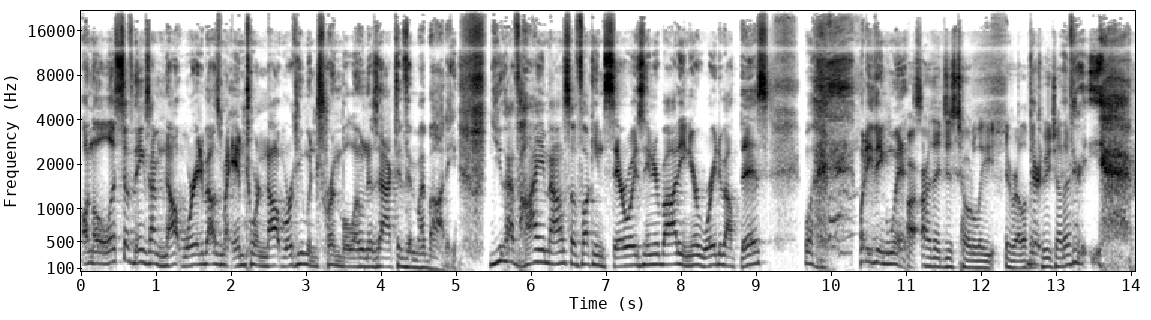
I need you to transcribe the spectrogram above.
on the list of things I'm not worried about is my mTOR not working when trenbolone is active in my body. You have high amounts of fucking steroids in your body and you're worried about this. Well, what do you think wins? Are, are they just totally irrelevant they're, to each other? Yeah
